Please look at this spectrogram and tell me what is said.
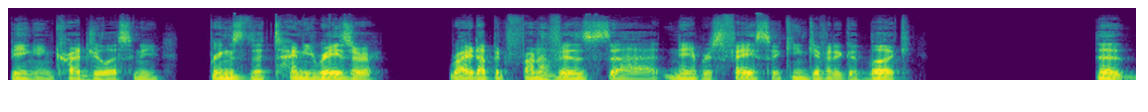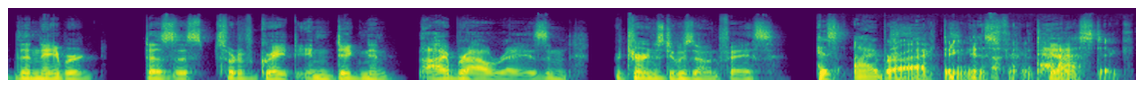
being incredulous, and he brings the tiny razor right up in front of his uh, neighbor's face so he can give it a good look. The the neighbor does this sort of great indignant eyebrow raise and returns to his own face. His eyebrow acting is Yeah, yeah. fantastic.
